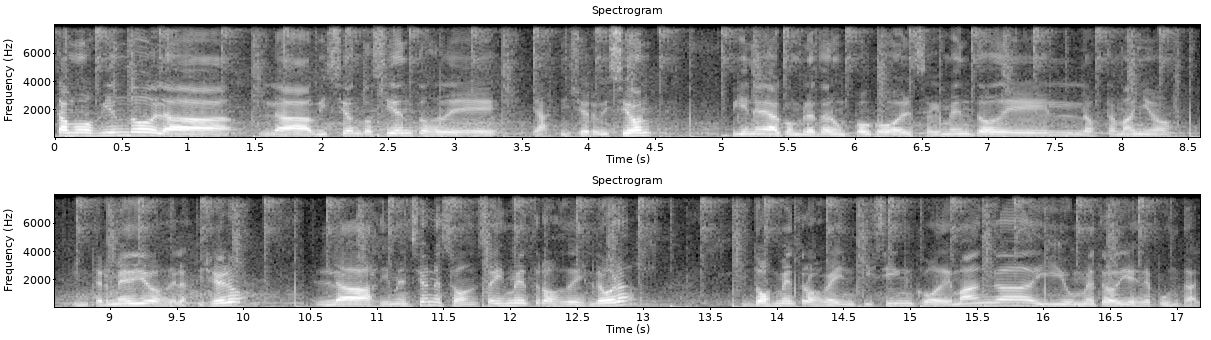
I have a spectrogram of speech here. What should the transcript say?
Estamos viendo la, visión 200 de, Astillero Visión. Viene a completar un poco el segmento de los tamaños intermedios del astillero. Las dimensiones son 6 metros de eslora, 2 metros 25 de manga y 1 metro 10 de puntal.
